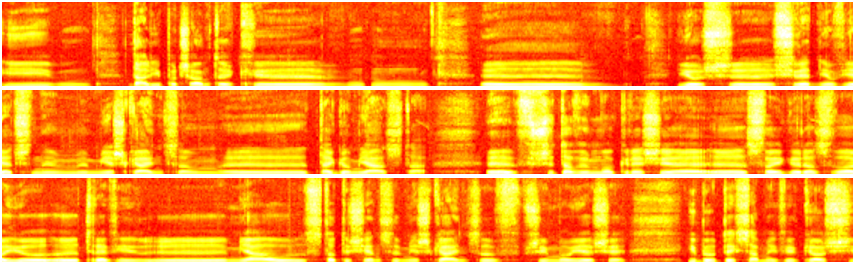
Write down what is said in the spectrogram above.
i dali początek e, e, już e, średniowiecznym mieszkańcom e, tego miasta. E, W szczytowym okresie swojego rozwoju e, Trewir e, miał 100 tysięcy mieszkańców, przyjmuje się, i był tej samej wielkości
